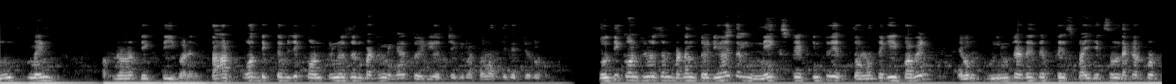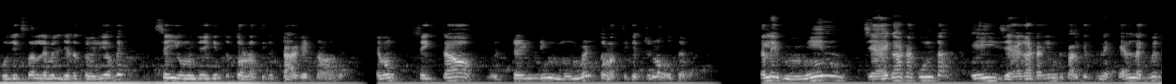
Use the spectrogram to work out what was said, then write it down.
মুভমেন্ট আপনারা দেখতেই পারেন। তারপর দেখতে হবে যে কন্টিনিউশন প্যাটার্ন এখানে তৈরি হচ্ছে কিনা তলার দিকের জন্য। যদি কন্টিনিউশন প্যাটার্ন তৈরি হয়, তাহলে নেক্সট ডেট কিন্তু এর তলা থেকেই পাবেন এবং ইন্টারডেতে ফ্রেশ প্রাইজেকশন দেখার পর প্রজেকশন লেভেল যেটা তৈরি হবে, সেই অনুযায়ী কিন্তু তলার দিকে টার্গেট নেওয়া হবে এবং সেইটা ট্রেন্ডিং মুভমেন্ট তলার দিকের জন্য হতে পারে। তাহলে মেন জায়গাটা কোনটা? এই জায়গাটা কিন্তু কালকের দিনে খেয়াল রাখবেন।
